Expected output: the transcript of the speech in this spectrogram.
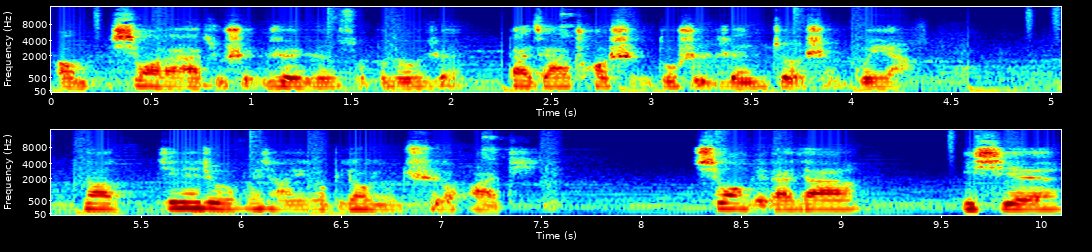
嗯，希望大家就是忍人所不能忍。大家创始人都是忍者神龟呀。那今天就是分享一个比较有趣的话题，希望给大家一些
